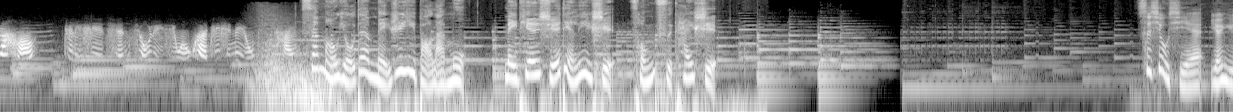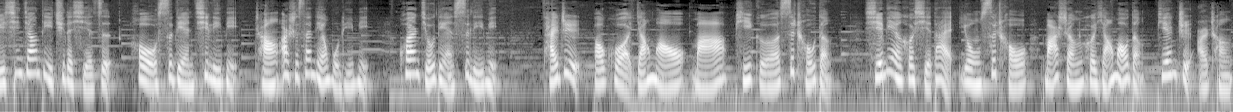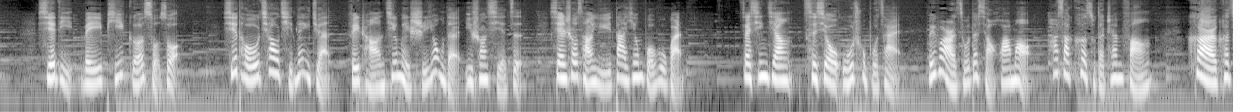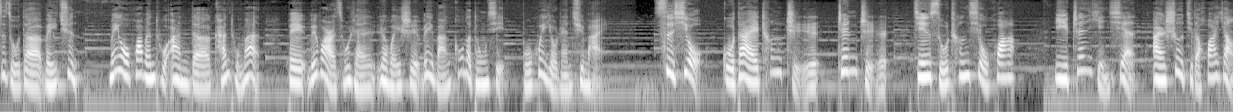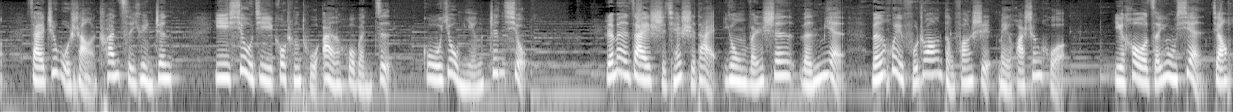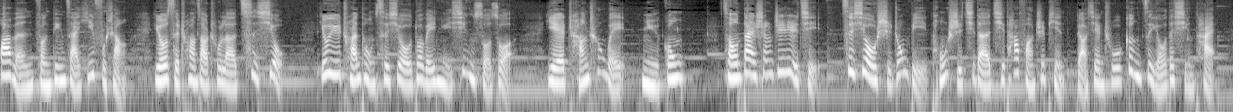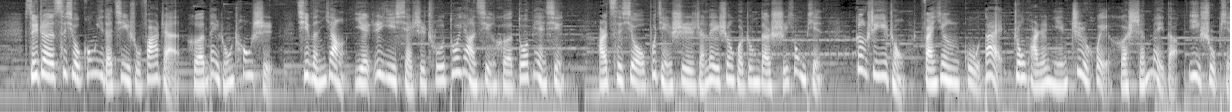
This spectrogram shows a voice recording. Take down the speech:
家好，这里是全球旅行文化知识内容平台三毛游的每日一宝栏目，每天学点历史，从此开始。刺绣鞋源于新疆地区的鞋子，厚四点七厘米，长二十三点五厘米，宽九点四厘米，材质包括羊毛、麻、皮革、丝绸等。鞋面和鞋带用丝绸、麻绳和羊毛等编制而成，鞋底为皮革所做，鞋头翘起内卷，非常精美实用的一双鞋子，现收藏于大英博物馆。在新疆，刺绣无处不在。维吾尔族的小花帽、哈萨克族的毡房、柯尔克孜族的围裙，没有花纹图案的坎土曼，被维吾尔族人认为是未完工的东西，不会有人去买。刺绣。古代称纸，针纸，今俗称绣花，以针引线，按设计的花样在织物上穿刺运针，以绣迹构成图案或文字，故又名针绣。人们在史前时代用纹身、纹面、纹绘服装等方式美化生活，以后则用线将花纹缝钉在衣服上，由此创造出了刺绣。由于传统刺绣多为女性所做。也常称为女工。从诞生之日起，刺绣始终比同时期的其他纺织品表现出更自由的形态。随着刺绣工艺的技术发展和内容充实，其纹样也日益显示出多样性和多变性。而刺绣不仅是人类生活中的实用品，更是一种反映古代中华人民智慧和审美的艺术品。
